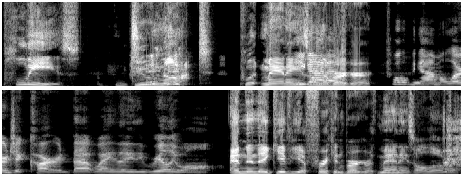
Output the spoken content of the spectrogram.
Please do not put mayonnaise on the burger. Pull the I'm allergic card. That way they really won't. And then they give you a freaking burger with mayonnaise all over it.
